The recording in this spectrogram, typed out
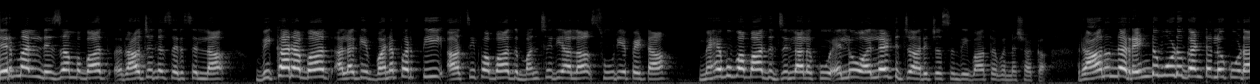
నిర్మల్ నిజామాబాద్ రాజన్న సిరిసిల్ల వికారాబాద్ అలాగే వనపర్తి ఆసిఫాబాద్ మంచిర్యాల సూర్యపేట మహబూబాబాద్ జిల్లాలకు ఎల్లో అలర్ట్ జారీ చేసింది వాతావరణ శాఖ. రానున్న రెండు మూడు గంటల్లో కూడా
